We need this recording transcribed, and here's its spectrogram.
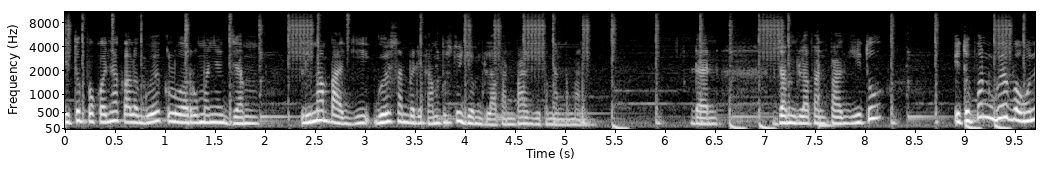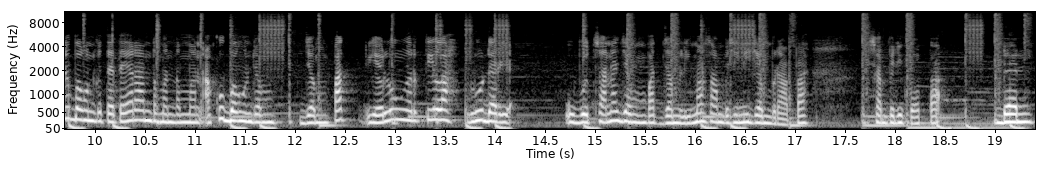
itu pokoknya kalau gue keluar rumahnya jam 5 pagi gue sampai di kampus tuh jam 8 pagi teman-teman. Dan jam 8 pagi itu itu pun gue bangunnya bangun keteteran teman-teman. Aku bangun jam jam 4 ya lu ngerti lah. Lu dari Ubud sana jam 4 jam 5 sampai sini jam berapa sampai di kota. Dan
